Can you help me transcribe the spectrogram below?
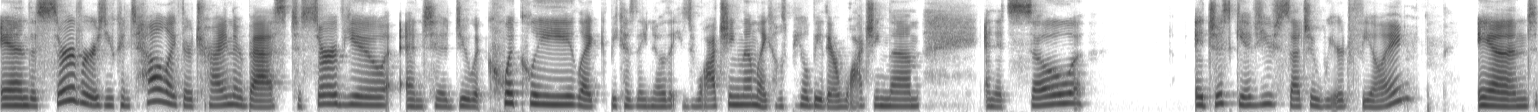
And the servers, you can tell like they're trying their best to serve you and to do it quickly, like because they know that he's watching them, like he'll, he'll be there watching them. And it's so, it just gives you such a weird feeling. And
